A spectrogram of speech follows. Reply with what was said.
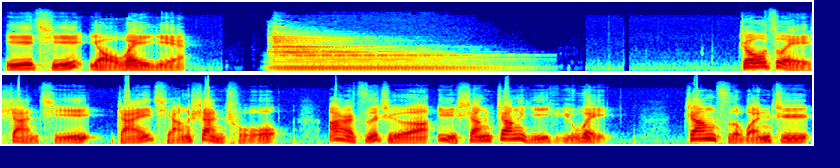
以其有位也。”周罪善齐，翟强善楚。二子者欲伤张仪于魏，张子闻之，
